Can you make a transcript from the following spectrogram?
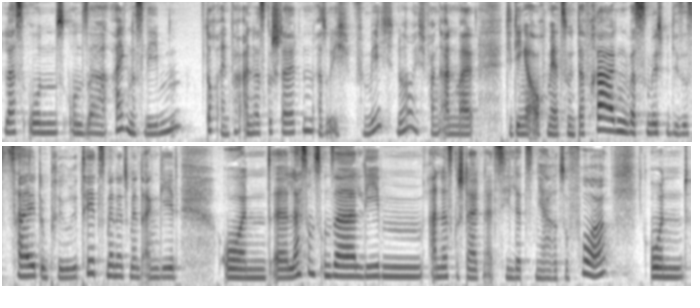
lass uns unser eigenes Leben doch einfach anders gestalten. Also ich für mich, ne, ich fange an, mal die Dinge auch mehr zu hinterfragen, was zum Beispiel dieses Zeit- und Prioritätsmanagement angeht. Und äh, lass uns unser Leben anders gestalten als die letzten Jahre zuvor. Und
